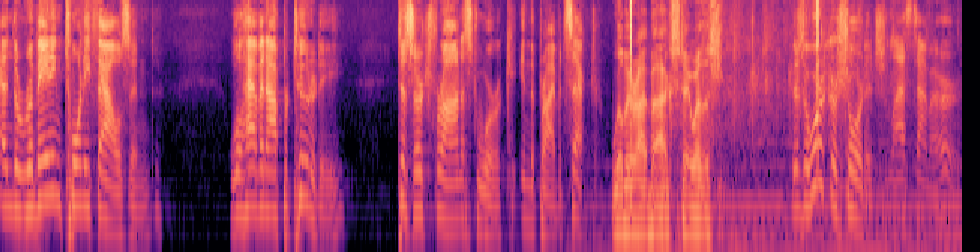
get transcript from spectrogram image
and the remaining 20,000 will have an opportunity to search for honest work in the private sector. We'll be right back. Stay with us. There's a worker shortage, last time I heard.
